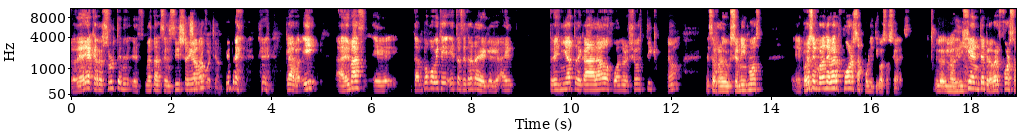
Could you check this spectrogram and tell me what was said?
Pero de ahí a que resulten no es tan sencillo, es Otra cuestión. Siempre, claro, y además, eh, tampoco, viste, esto se trata de que hay tres ñatos de cada lado jugando el joystick, ¿no? Esos reduccionismos. Eh, por eso es importante ver fuerzas políticos sociales. Los, dirigentes, pero ver fuerza,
